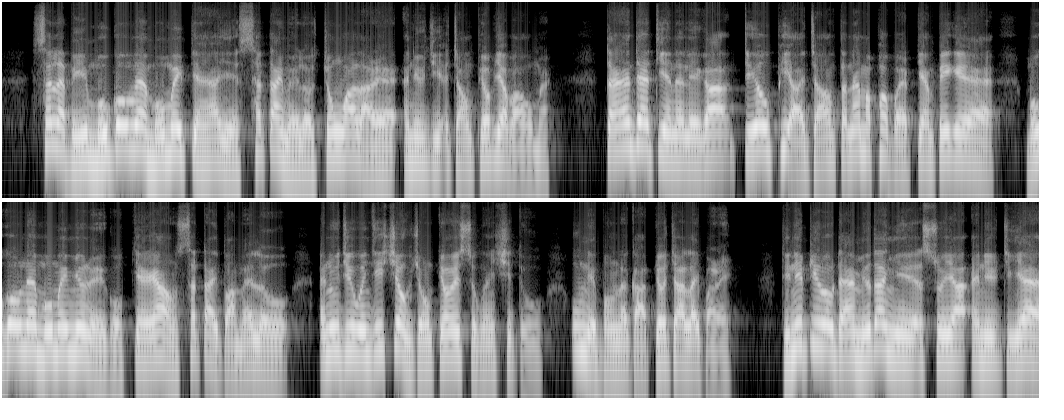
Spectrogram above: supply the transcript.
။ဆက်လက်ပြီးမိုးကုန်းနဲ့မိုးမိတ်ပြန်ရရင်ဆက်တိုက်မယ်လို့ကျုံးဝါလာတဲ့ NUG အကြောင်းပြောပြပါဦးမယ်။ တန်အပ်တဲ့ TNL ကတရုတ်ဖိအားကြောင့်တနက်မဖောက်ပဲပြန်ပေးခဲ့တဲ့မိုးကုန်းနဲ့မိုးမိတ်မြို့တွေကိုပြန်ရအောင်ဆက်တိုက်သွားမယ်လို့ NUG ဝင်ကြီးရှုပ်ရုံပြောရေးဆိုခွင့်ရှိသူဥနေဘုံလက်ကပြောကြားလိုက်ပါတယ်။ဒီနေ့ပြုလုပ်တဲ့မြို့သားညီအစိုးရ NUG ရဲ့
